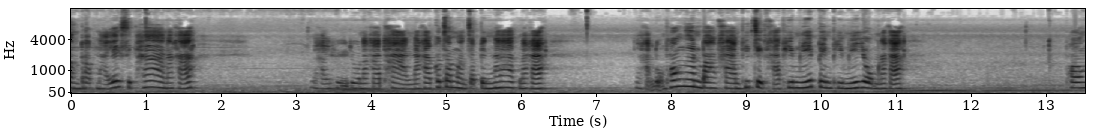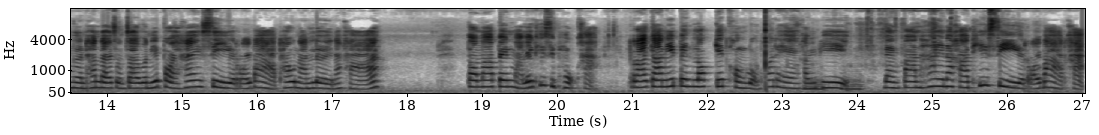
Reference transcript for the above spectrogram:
สำหรับหมายเลข 15 นะคะ นะคะคือดูนะคะฐานนะคะก็จะเหมือนจะเป็นนาคนะคะนี่ค่ะหลวงพ่อเงินบางคลานพิจิตรค่ะ พิมพ์นี้เป็นพิมพ์นิยมนะคะ พอเงินท่านใดสนใจวันนี้ปล่อยให้ 400 บาทเท่านั้นเลยนะคะ ต่อมาเป็นหมายเลขที่ 16 ค่ะ รายการนี้เป็นล็อกเก็ตของหลวงพ่อแดงค่ะพี่พี่ๆแบ่งปันให้นะคะที่ 400 บาทค่ะ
